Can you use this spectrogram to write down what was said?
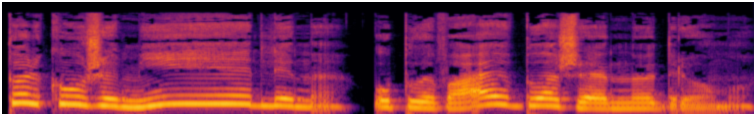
Только уже медленно, уплывая в блаженную дрему.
